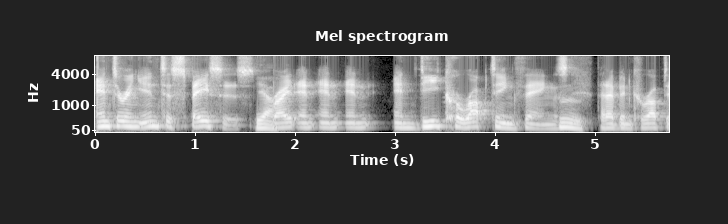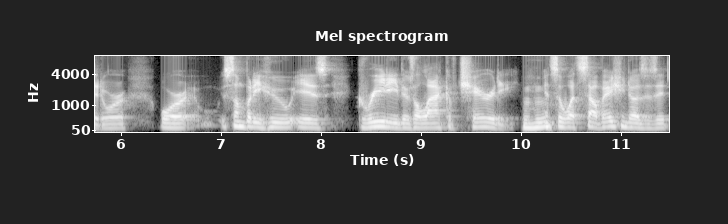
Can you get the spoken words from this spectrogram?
entering into spaces, Yeah. right? And and and and decorrupting things Hmm. that have been corrupted or or somebody who is greedy there's a lack of charity Mhm. and so what salvation does is it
